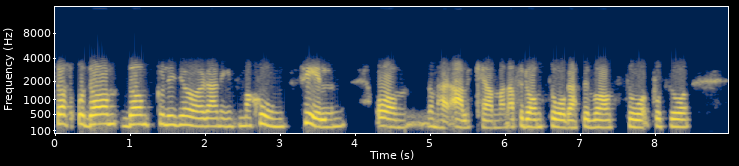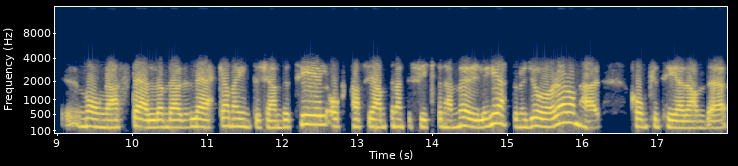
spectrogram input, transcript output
så, och de, de skulle göra en informationsfilm om de här alkhammarna för de såg att det var så, på så eh, många ställen där läkarna inte kände till och patienterna inte fick den här möjligheten att göra de här kompletterande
